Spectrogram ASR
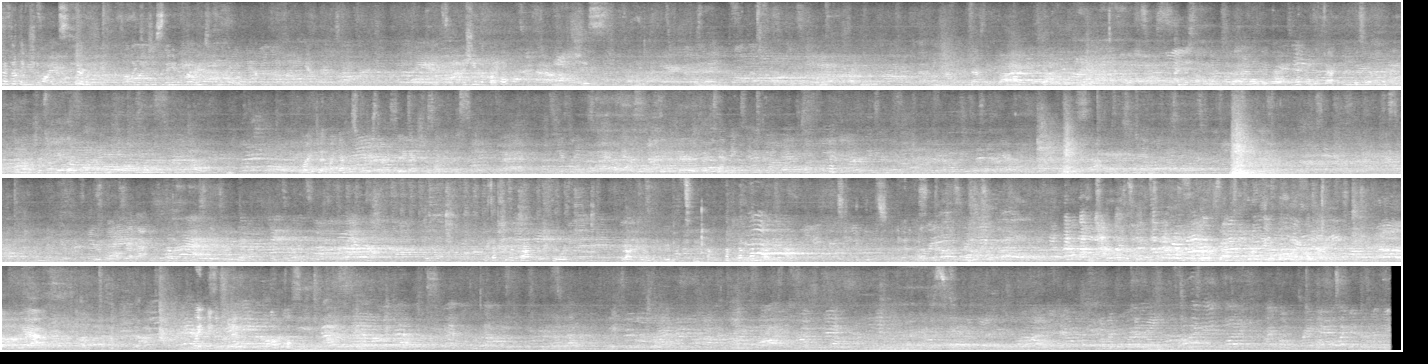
types of things she wants. Like she's just staying at home. She's gonna go nap. Is she the purple? Um, she's and then uh-huh. I just saw the the older girl, purple, this one. No, she's only twelve. Mine did, my youngest one just turned six. She's like this. Actually practice to practice and.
